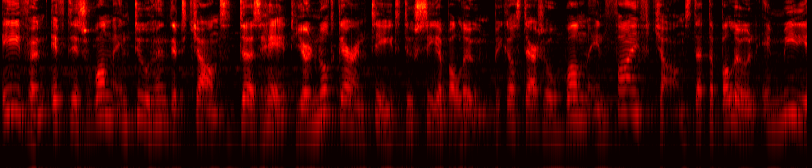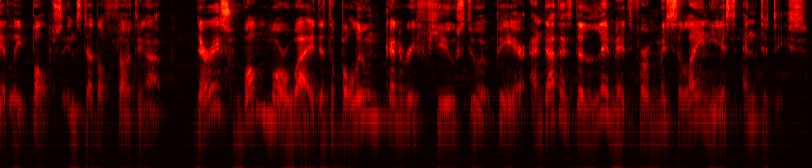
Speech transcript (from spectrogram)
Even if this 1 in 200 chance does hit, you're not guaranteed to see a balloon, because there's a 1 in 5 chance that the balloon immediately pops instead of floating up. There is one more way that the balloon can refuse to appear and that is the limit for miscellaneous entities.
